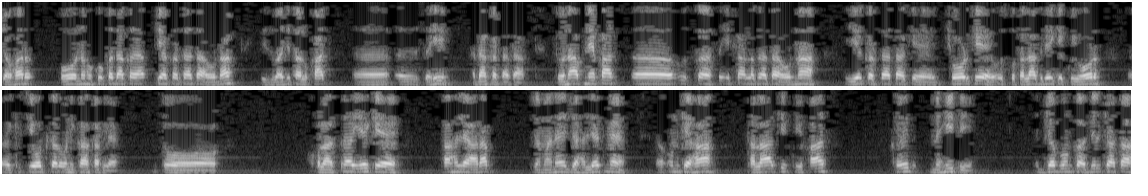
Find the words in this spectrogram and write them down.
شوہر وہ نہ حقوق ادا کیا کرتا تھا اور نہ ازواجی تعلقات صحیح ادا کرتا تھا۔ تو نہ اپنے پاس اس کا صحیح خیال لگتا تھا اور نہ یہ کرتا تھا کہ چھوڑ کے اس کو طلاق دے کے کوئی اور کسی اور کے وہ نکاح کر لے۔ تو خلاصہ یہ کہ اہل عرب زمانے جہلیت میں ان کے ہاں طلاق کی کوئی خاص قید نہیں تھی۔ جب ان کا دل چاہتا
